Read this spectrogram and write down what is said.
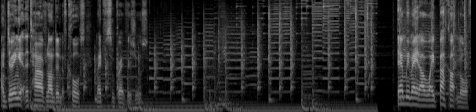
And doing it at the Tower of London, of course, made for some great visuals. Then we made our way back up north,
